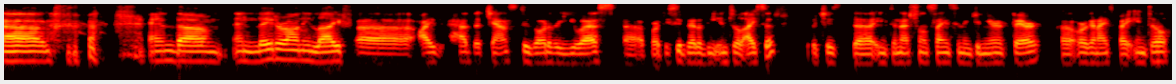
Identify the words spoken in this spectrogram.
Um, and um, and later on in life, uh, I had the chance to go to the U.S., uh, participate at the Intel ISEF, which is the International Science and Engineering Fair uh, organized by Intel.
